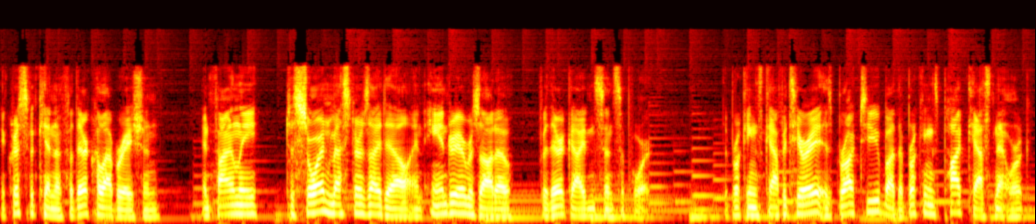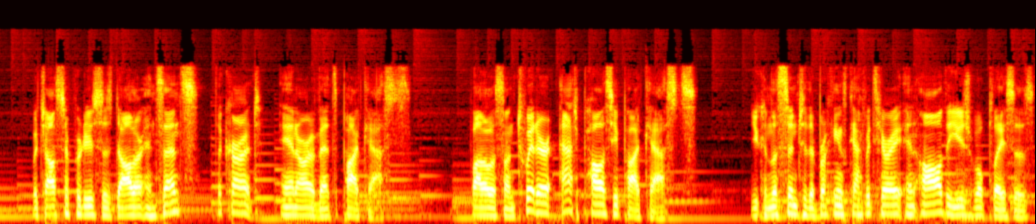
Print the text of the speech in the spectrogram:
and Chris McKenna for their collaboration, and finally, to Soren Messner Zidell and Andrea Risotto for their guidance and support. The Brookings Cafeteria is brought to you by the Brookings Podcast Network, which also produces Dollar and Sense, The Current, and our events podcasts. Follow us on Twitter at Policy Podcasts. You can listen to the Brookings Cafeteria in all the usual places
